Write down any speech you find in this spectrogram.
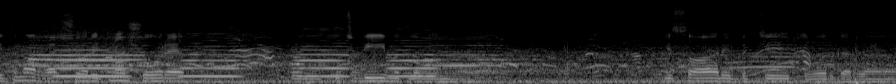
इतना रश और इतना शोर है कि कुछ भी मतलब वो नहीं हो ये सारे बच्चे शोर कर रहे हैं।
